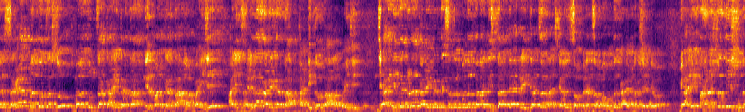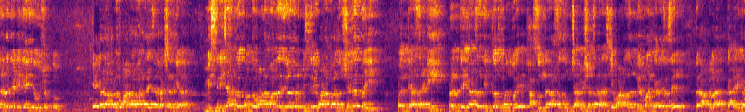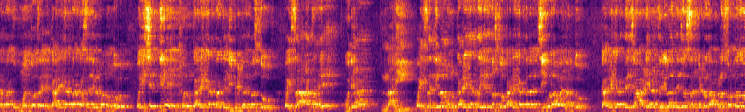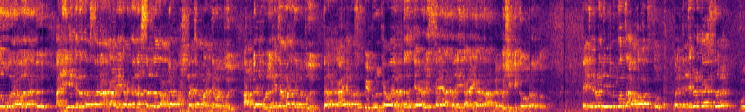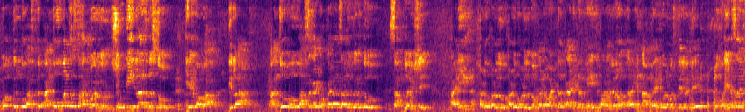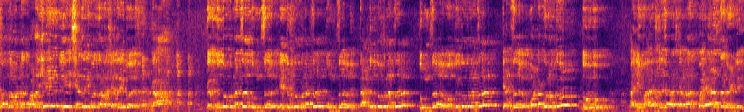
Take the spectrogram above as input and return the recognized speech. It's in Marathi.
तर सगळ्यात महत्त्वाचा असतो तुम्हाला तुमचा कार्यकर्ता निर्माण करता आला पाहिजे आणि झालेला कार्यकर्ता हा टिकवता आला पाहिजे. ज्या नेत्याकडे कार्यकर्ते सतत बदलताना दिसतात त्या नेत्याचं राजकारण संपण्यात जमा होतं कायम लक्षात ठेवा. मी अनेक महाराष्ट्रातले अशी उदाहरणं त्या ठिकाणी देऊ शकतो. एखादा आपला वाडा बांधायचा लक्षात घ्या. मिस्त्रीच्या हातात फक्त वाडा बांधा दिला तर मिस्त्री वाडा बांधू शकत नाही. पण त्यासाठी प्रत्येकाचं तितकंच महत्त्व आहे. हा सुंदर असा तुमच्या आयुष्याचा राजकीय वाडा जर निर्माण करायचा असेल तर आपल्याला कार्यकर्ता खूप महत्त्वाचा आहे. कार्यकर्ता कसा निर्माण होतो? पैसे दिले म्हणून कार्यकर्ता कधी भेटत नसतो. पैसा आज आहे उद्या नाही. पैसा दिला म्हणून कार्यकर्ता येत नसतो. कार्यकर्त्याला जीव लावायला लागतो. कार्यकर्त्याच्या अडीअडचणीला त्याच्या संकटात आपल्याला स्वतः जाऊन उभं राहावं लागतं. आणि हे करत असताना कार्यकर्त्यांना सतत आपल्या माध्यमातून आपल्या बोलण्याच्या माध्यमातून त्याला कायम असं पेटवून ठेवायला लागतं त्यावेळेस खऱ्या अर्थाने कार्यकर्ता आपल्यापाशी टिकवून राहतो. त्याच्याकडे नेतृत्वाचा अभाव असतो पण त्याच्याकडे काय असतं? वक्तृत्व असतं. आणि तो उभाच असतो हातवर करून. शेवटी इलाज नसतो. हे बाबा दिला. आणि जो भाऊ असं काय ठोकायला चालू करतो संपला विषय. आणि हळूहळू हळूहळू लोकांना वाटलं कार्यक्रम हेच भरवलेला होता. हे नामधारीवर बसलेले होते. मग भैया साहेब स्वतः म्हणतात बाळा ये तू ये शेजारी बस जरा शेजारी बस. का? कर्तृत्व कुणाचं? तुमचं. नेतृत्व कुणाचं? तुमचं. दातृत्व कुणाचं? तुमचं. वक्तृत्व कुणाचं? त्याचं. मोठा कोण होतो? तो. आणि महाराष्ट्राच्या राजकारणात बऱ्याच घडले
